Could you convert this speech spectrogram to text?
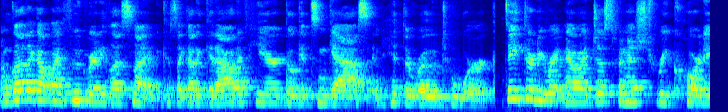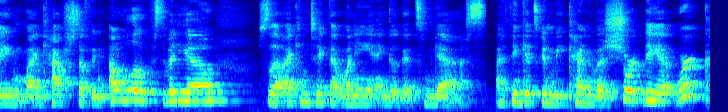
I'm glad I got my food ready last night because I got to get out of here, go get some gas, and hit the road to work. It's 8.30 right now. I just finished recording my cash stuffing envelopes video so that I can take that money and go get some gas. I think it's going to be kind of a short day at work,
